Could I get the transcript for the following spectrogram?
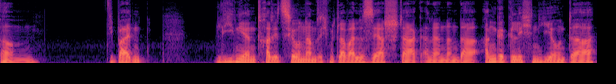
Ähm, die beiden Linien, Traditionen haben sich mittlerweile sehr stark aneinander angeglichen hier und da.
